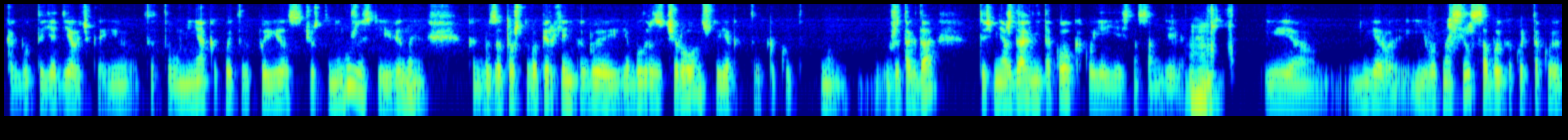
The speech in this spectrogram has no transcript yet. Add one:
как будто я девочка, и вот это у меня какое-то вот появилось чувство ненужности и вины, как бы за то, что, во-первых, я как бы я был разочарован, что я как-то какой-то ну, уже тогда, то есть меня ждали не такого, какой я есть на самом деле. Угу. И, э, ну, я, и вот носил с собой какое-то такое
